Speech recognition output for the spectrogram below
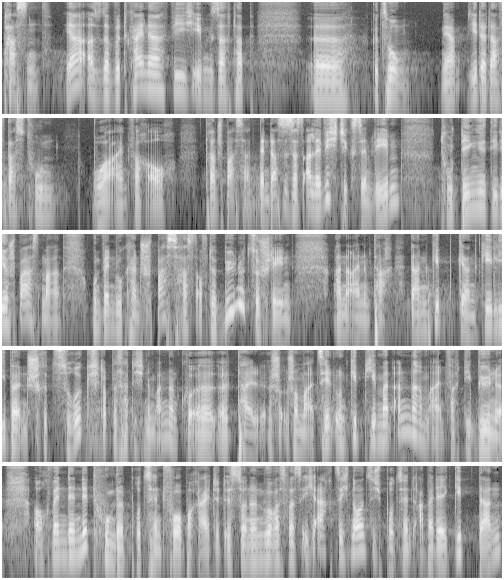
passend. Ja, also da wird keiner, wie ich eben gesagt habe, äh, gezwungen. Ja, jeder darf das tun, wo er einfach auch dran Spaß hat. Denn das ist das Allerwichtigste im Leben. Tu Dinge, die dir Spaß machen. Und wenn du keinen Spaß hast, auf der Bühne zu stehen an einem Tag, dann, gib, dann geh lieber einen Schritt zurück. Ich glaube, das hatte ich in einem anderen Ko- äh, Teil sch- schon mal erzählt und gib jemand anderem einfach die Bühne. Auch wenn der nicht 100% vorbereitet ist, sondern nur was weiß ich, 80, 90%. Aber der gibt dann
